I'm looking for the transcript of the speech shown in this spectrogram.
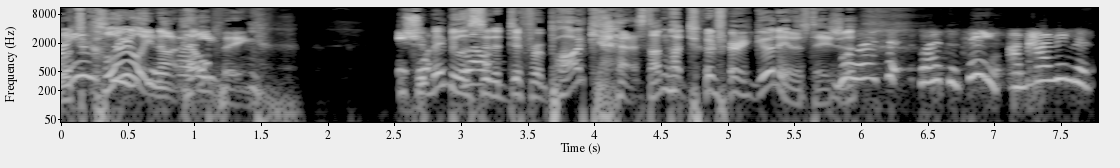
Well, I it's clearly not like- helping. You should Well- maybe listen well- to different podcasts. I'm not doing very good, Anastasia. Well, that's the, well, that's the thing. I'm having this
